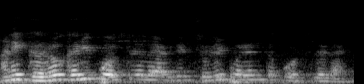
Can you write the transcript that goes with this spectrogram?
आणि घरोघरी पोचलेलं आहे अगदी चुलीपर्यंत पोचलेलं आहे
